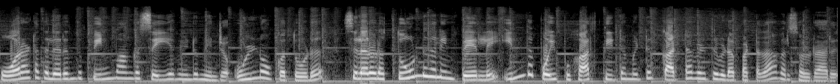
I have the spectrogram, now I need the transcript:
போராட்டத்திலிருந்து பின்வாங்க செய்ய வேண்டும் என்ற உள்நோக்கத்தோடு சிலரோட தூண்டுதலின் பேர்ல இந்த பொய் புகார் திட்டமிட்டு கட்டவிழ்த்து விடப்பட்டதா அவர் சொல்றாரு.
